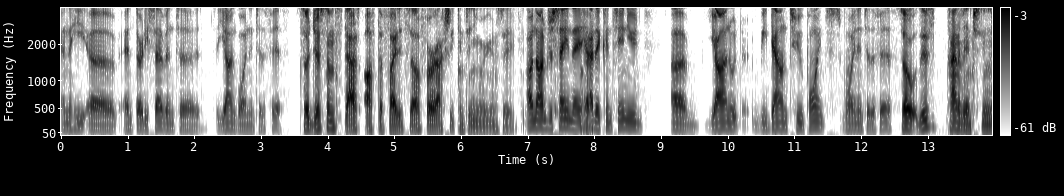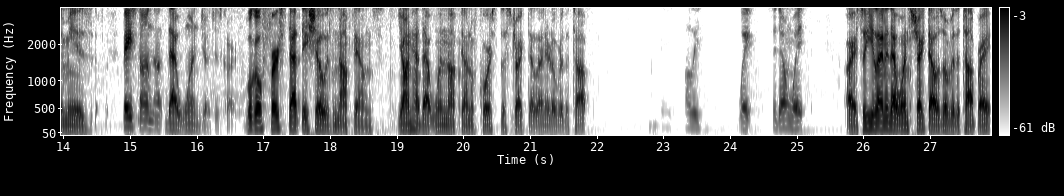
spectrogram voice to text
and the he uh and thirty seven to to Yan going into the fifth. So just some stats off the fight itself, or actually continue what you're gonna say. Oh no, I'm just saying that Okay. had it continued, uh Yan would be down two points going into the fifth So this is kind of interesting to me is based on uh, that one judge's card. we'll go first stat they show is knockdowns. Yan had that one knockdown, of course, the strike that landed over the top. Ollie, wait, sit down, wait. All right, so he landed that one strike that was over the top, right?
